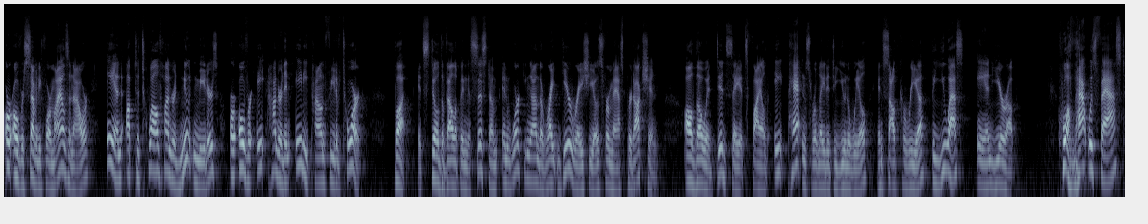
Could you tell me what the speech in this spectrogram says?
or over 74 miles an hour, and up to 1,200 newton meters, or over 880 pound feet of torque. But it's still developing the system and working on the right gear ratios for mass production. Although it did say it's filed eight patents related to Uniwheel in South Korea, the US, and Europe. Well, that was fast.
